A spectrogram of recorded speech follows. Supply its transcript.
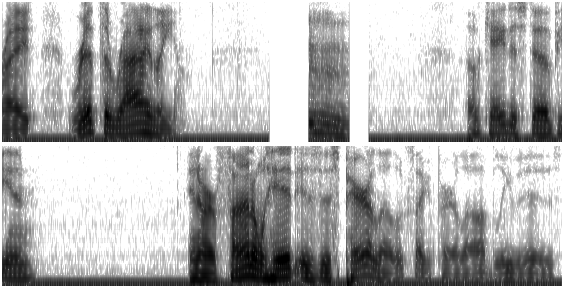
Right. Rip the Riley. okay, dystopian. And our final hit is this parallel. Looks like a parallel. I believe it is.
